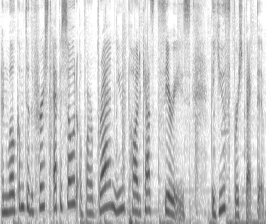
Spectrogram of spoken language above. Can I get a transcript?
and welcome to the first episode of our brand new podcast series, The Youth Perspective,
